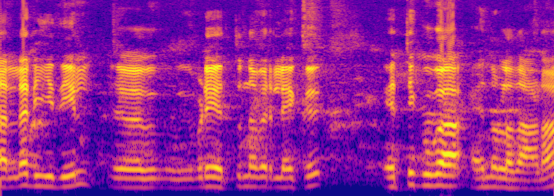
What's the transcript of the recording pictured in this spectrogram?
നല്ല രീതിയിൽ ഇവിടെ എത്തുന്നവരിലേക്ക് എത്തിക്കുക എന്നുള്ളതാണ്.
